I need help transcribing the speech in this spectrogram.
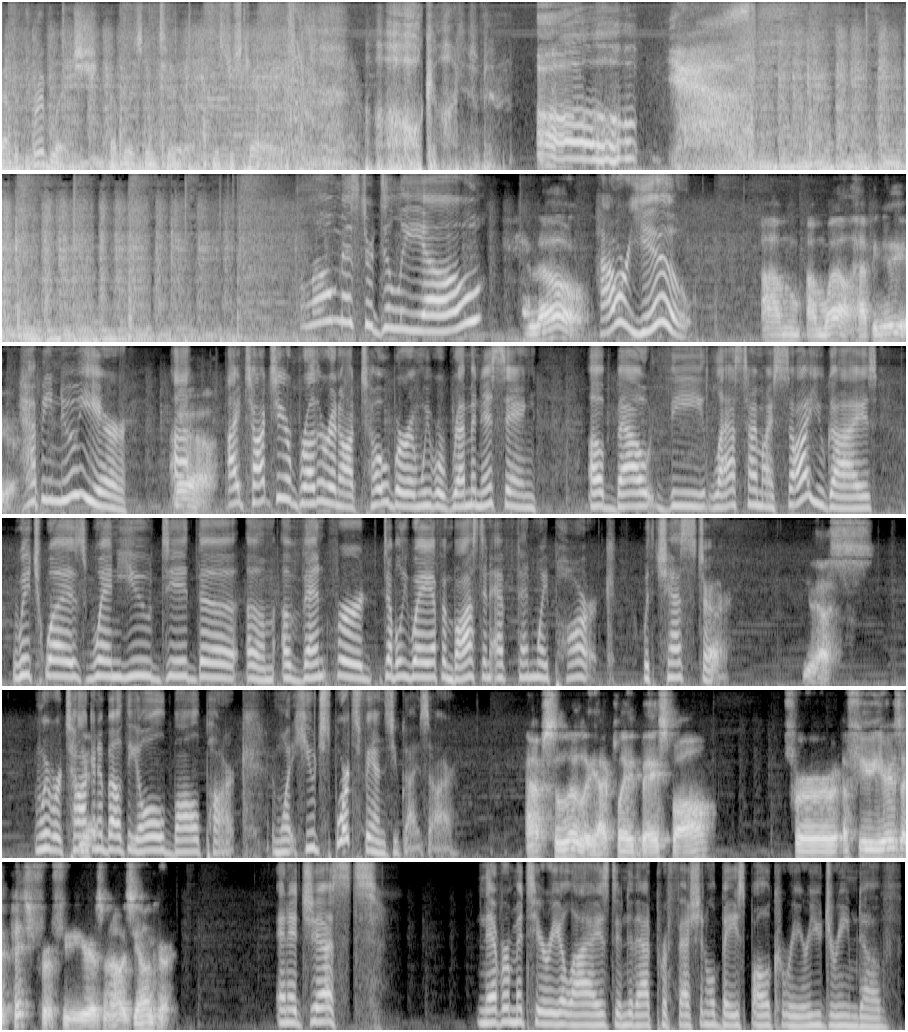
you have the privilege of listening to Mr. Carrie. Oh, God. Oh, yeah. Hello, Mr. DeLeo. Hello. How are you? I'm I'm well. Happy New Year. Happy New Year. Uh, Yeah. I talked to your brother in October and we were reminiscing about the last time I saw you guys, which was when you did the um, event for WAAF in Boston at Fenway Park with Chester. Yes. We were talking Yeah. about the old ballpark and what huge sports fans you guys are. Absolutely. I played baseball for a few years. I pitched for a few years when I was younger. And it just never materialized into that professional baseball career you dreamed of.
